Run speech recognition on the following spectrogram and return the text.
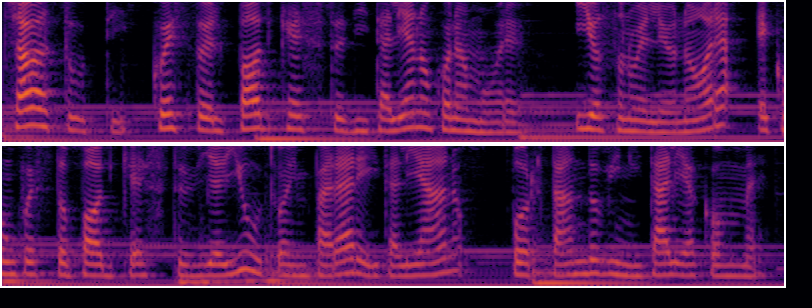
Ciao a tutti, questo è il podcast di Italiano con Amore. Io sono Eleonora e con questo podcast vi aiuto a imparare italiano portandovi in Italia con me.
